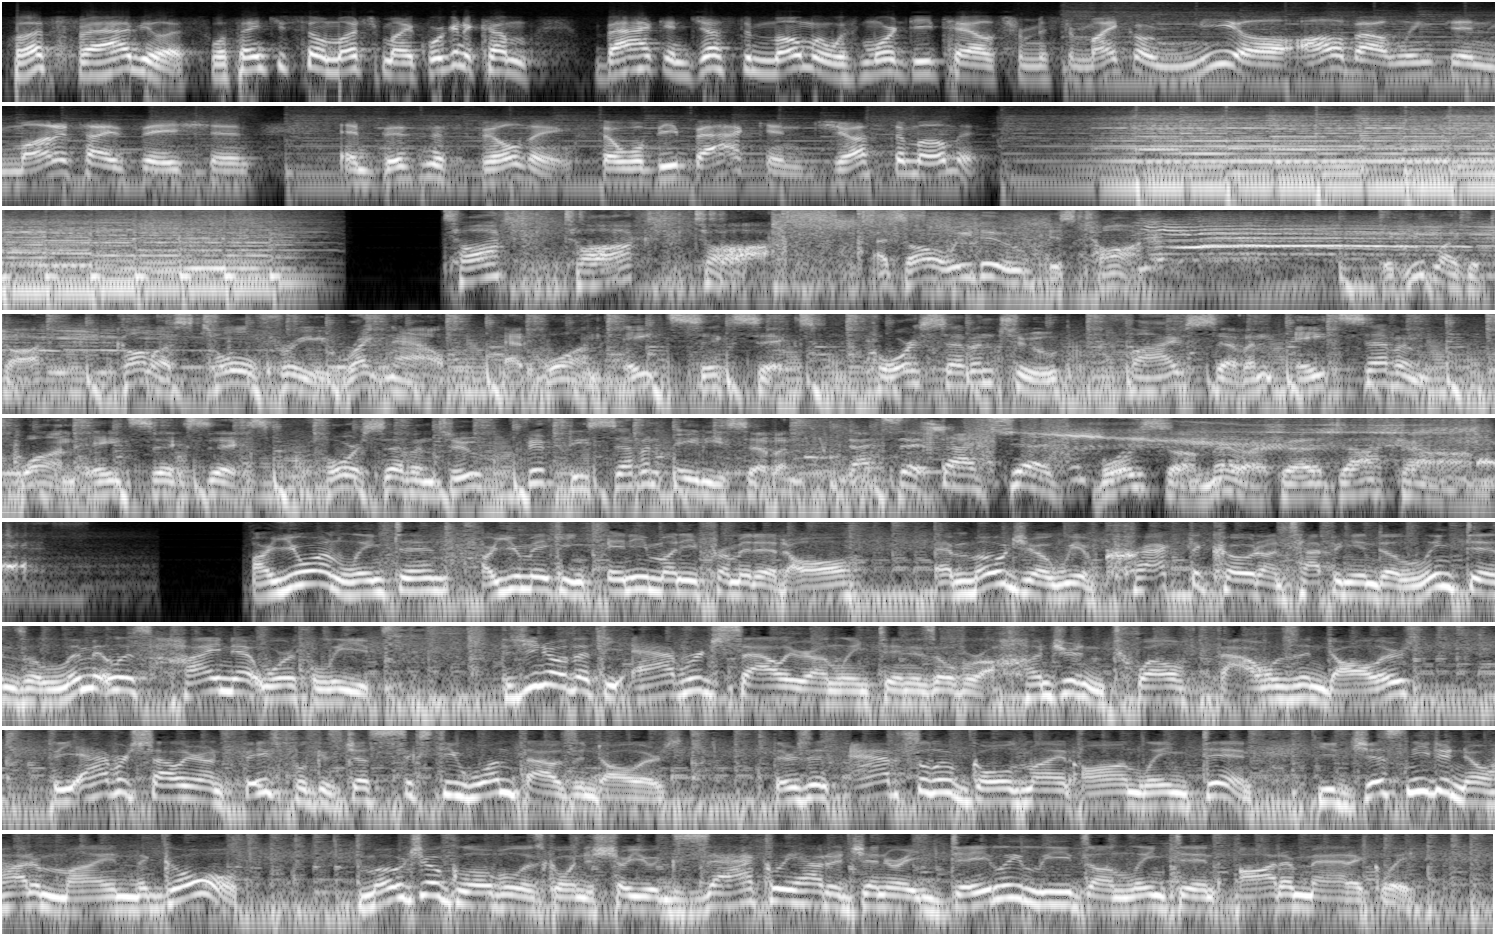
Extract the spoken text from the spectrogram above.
Well, that's fabulous. Well, thank you so much, Mike. We're going to come back in just a moment with more details from Mr. Mike O'Neill all about LinkedIn monetization and business building. So we'll be back in just a moment. Talk, talk, talk. That's all we do is talk. Yeah! If you'd like to talk, call us toll free right now at 1 866 472 5787. 1 866 472 5787. That's it. That's it. VoiceAmerica.com. Are you on LinkedIn? Are you making any money from it at all? At Mojo, we have cracked the code on tapping into LinkedIn's limitless high net worth leads. Did you know that the average salary on LinkedIn is over $112,000? The average salary on Facebook is just $61,000. There's an absolute gold mine on LinkedIn. You just need to know how to mine the gold. Mojo Global is going to show you exactly how to generate daily leads on LinkedIn automatically.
